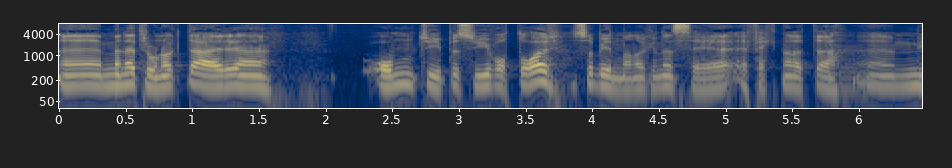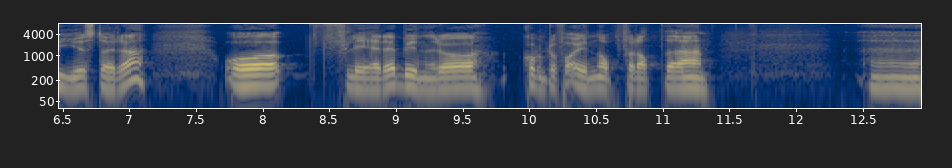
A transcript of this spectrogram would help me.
Eh, men jeg tror nok det er eh, om type 7-8 år så begynner man å kunne se effekten av dette eh, mye større. Og flere begynner å kommer til å få øynene opp for at eh,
